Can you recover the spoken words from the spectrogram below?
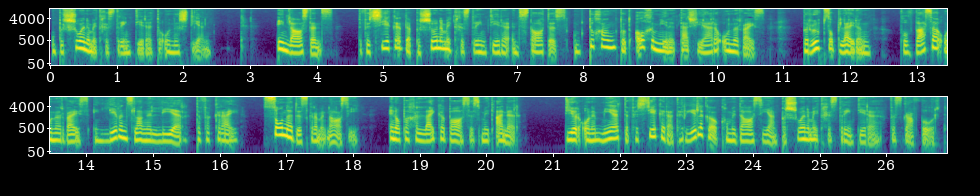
om persone met gestremthede te ondersteun. En laastens, te verseker dat persone met gestremthede in staat is om toegang tot algemene tersiêre onderwys, beroepsopleiding, volwasse onderwys en lewenslange leer te verkry sonder diskriminasie en op 'n gelyke basis met ander deur onder meer te verseker dat redelike akkommodasie aan persone met gestremthede verskaf word.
